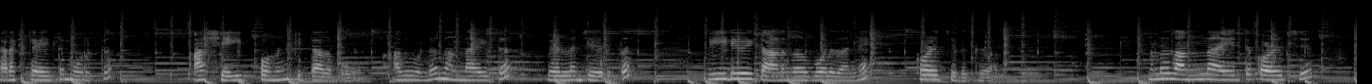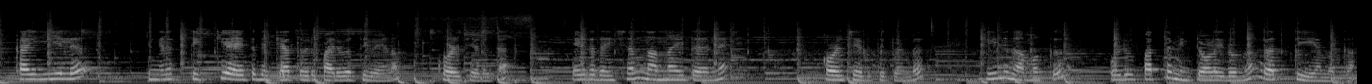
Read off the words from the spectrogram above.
കറക്റ്റായിട്ട് മുറുക്ക് ആ ഷേപ്പ് ഒന്നും കിട്ടാതെ പോകും. അതുകൊണ്ട് നന്നായിട്ട് വെള്ളം ചേർത്ത് വീഡിയോയിൽ കാണുന്നത് പോലെ തന്നെ കുഴച്ചെടുക്കുക. നമ്മൾ നന്നായിട്ട് കുഴച്ച് കയ്യിൽ ഇങ്ങനെ സ്റ്റിക്കി ആയിട്ട് നിൽക്കാത്ത ഒരു പരുവത്തി വേണം കുഴച്ചെടുക്കാൻ. ഏകദേശം നന്നായിട്ട് തന്നെ കുഴച്ചെടുത്തിട്ടുണ്ട്. ഇനി നമുക്ക് ഒരു പത്ത് മിനിറ്റോളം ഇതൊന്ന് റെസ്റ്റ് ചെയ്യാൻ വെക്കാം.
